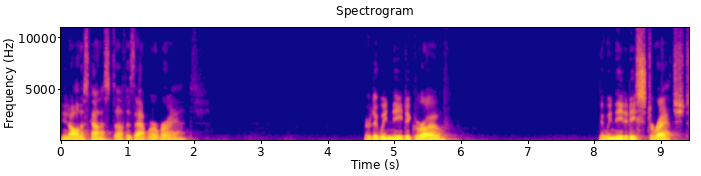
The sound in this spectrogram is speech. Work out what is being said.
you know all this kind of stuff. Is that where we're at? Or do we need to grow? Do we need to be stretched?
